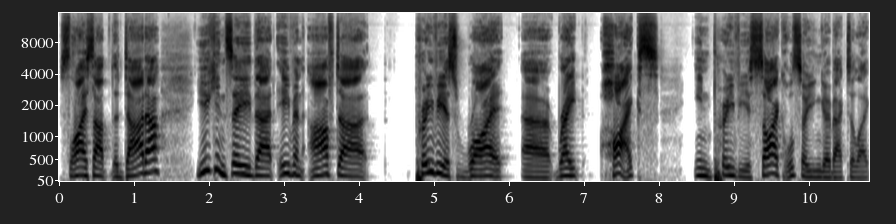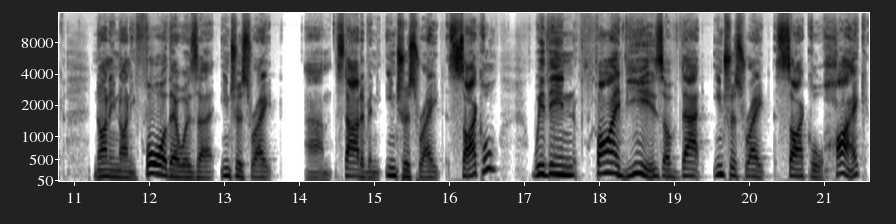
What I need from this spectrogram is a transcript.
slice up the data, you can see that even after previous right, uh, rate hikes in previous cycles, so you can go back to like 1994, there was an interest rate um, start of an interest rate cycle. Within five years of that interest rate cycle hike,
